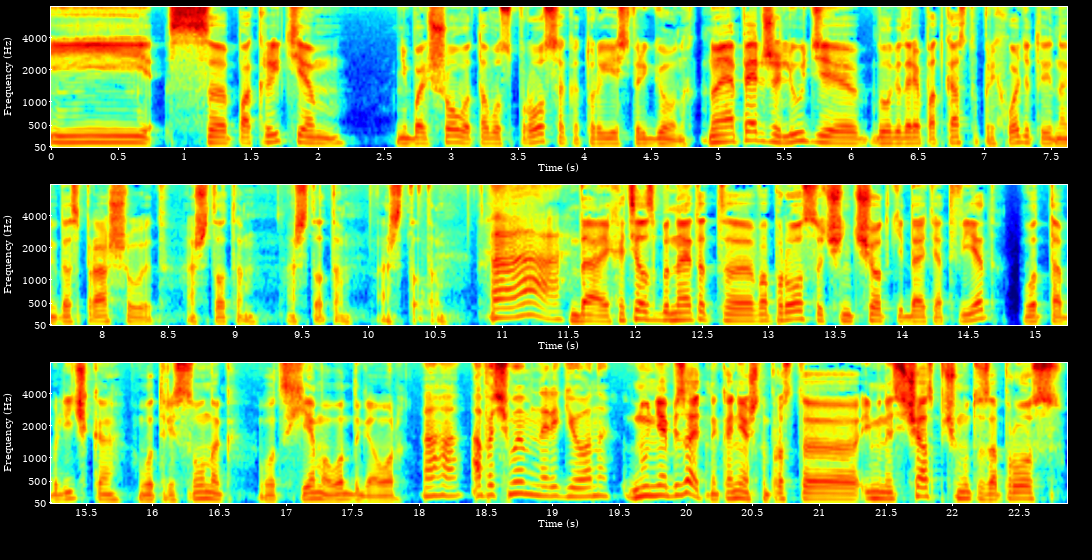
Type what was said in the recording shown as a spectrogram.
и с покрытием небольшого того спроса, который есть в регионах. Но и опять же, люди благодаря подкасту приходят и иногда спрашивают, а что там, а что там, а что там. А, Да, и хотелось бы на этот э, вопрос очень четкий дать ответ. Вот табличка, вот рисунок, вот схема, вот договор. ага. А почему именно регионы? Ну, не обязательно, конечно, просто именно сейчас почему-то запрос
